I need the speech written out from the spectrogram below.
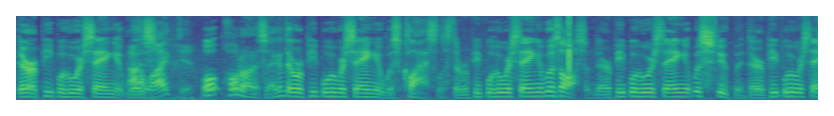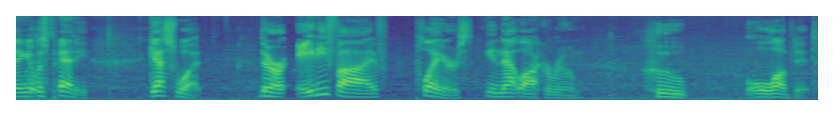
There are people who are saying it was. I liked it. Well, hold on a second. There were people who were saying it was classless. There were people who were saying it was awesome. There are people who were saying it was stupid. There are people who were saying it was petty. Guess what? There are 85 players in that locker room who loved it.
